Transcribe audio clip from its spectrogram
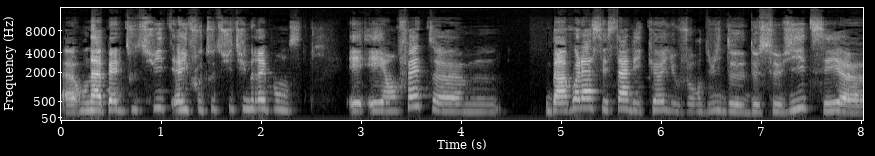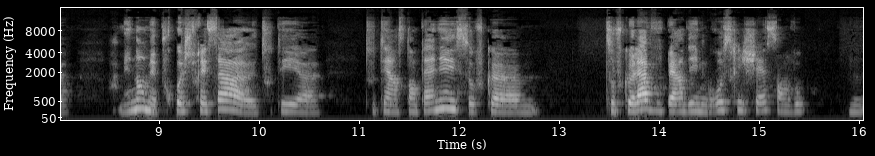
on appelle tout de suite, il faut tout de suite une réponse. Et, et en fait, bah voilà, c'est ça l'écueil aujourd'hui de, de, ce vide, c'est ah, mais non, mais pourquoi je ferais ça euh, Tout est, euh, tout est instantané. Sauf que, sauf que là, vous perdez une grosse richesse en vous. Mm.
